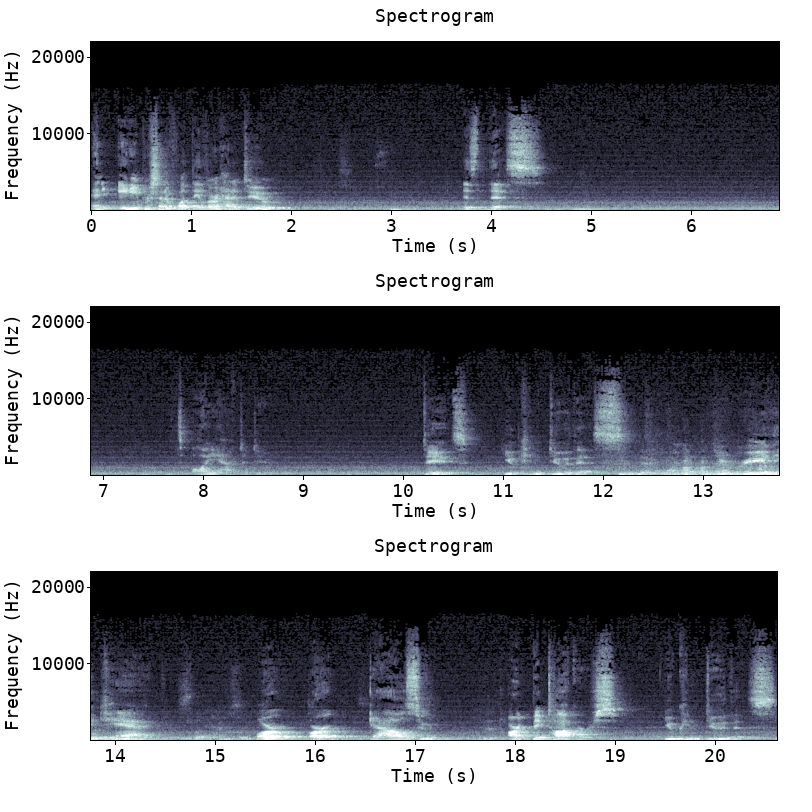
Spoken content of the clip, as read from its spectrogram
and 80% of what they learn how to do is this. It's all you have to do. Dudes, you can do this. You really can. Or, or gals who aren't big talkers, you can do this.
